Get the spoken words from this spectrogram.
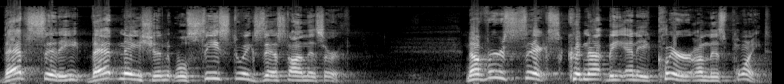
that city, that nation will cease to exist on this earth. Now, verse 6 could not be any clearer on this point.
